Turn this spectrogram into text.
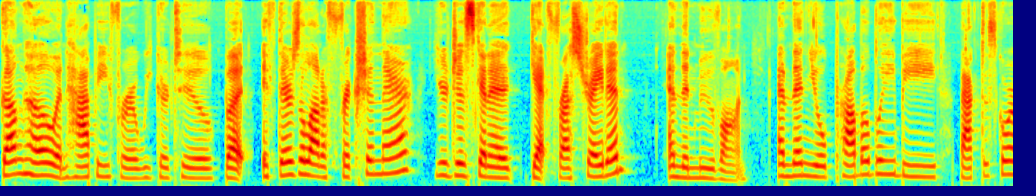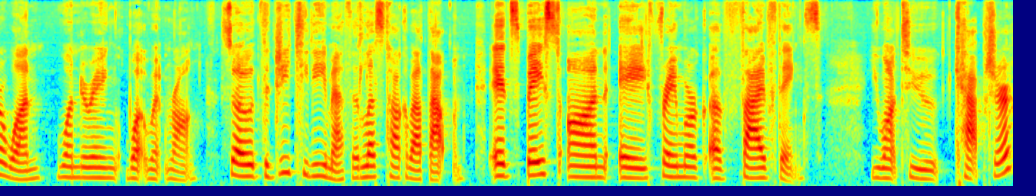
gung ho and happy for a week or two. But if there's a lot of friction there, you're just going to get frustrated and then move on. And then you'll probably be back to score one, wondering what went wrong. So, the GTD method, let's talk about that one. It's based on a framework of five things. You want to capture,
